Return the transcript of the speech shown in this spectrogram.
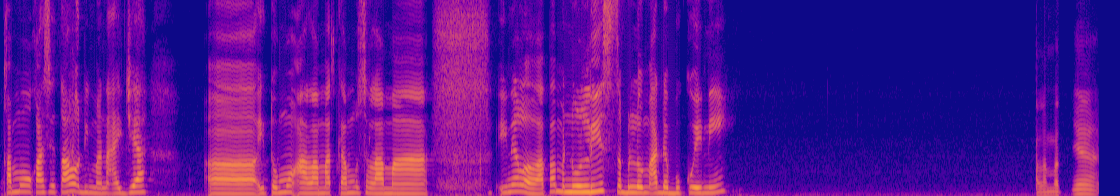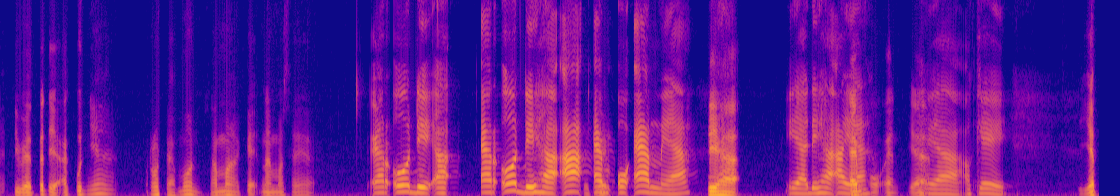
kamu kasih tahu di mana aja uh, itu mau alamat kamu selama ini loh apa menulis sebelum ada buku ini? Alamatnya di Wattpad ya, akunnya Rodamon sama kayak nama saya. R O D A R O D H A M O N ya. D H. Iya, D H A ya. M O N ya. Ya, oke. Okay. Yep.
